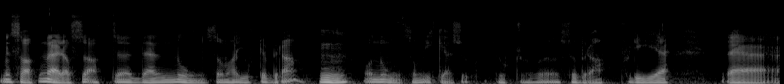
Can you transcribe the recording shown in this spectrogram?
men saken er altså at eh, det er noen som har gjort det bra, mm. og noen som ikke har gjort det så bra. Fordi eh,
